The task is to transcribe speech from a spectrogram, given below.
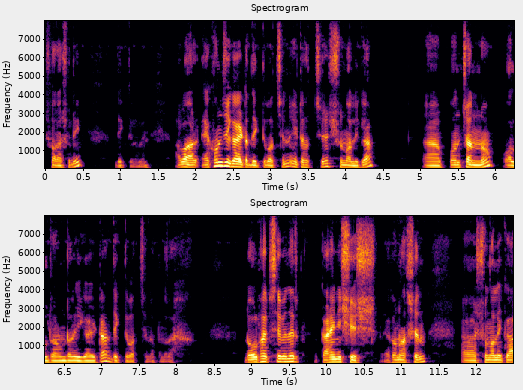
সরাসরি দেখতে পাবেন। আবার এখন যে গাড়িটা দেখতে পাচ্ছেন, এটা হচ্ছে সোনালিকা। পঞ্চান্ন অলরাউন্ডার এই গাড়িটা দেখতে পাচ্ছেন আপনারা। ডবল ফাইভ সেভেনের কাহিনী শেষ। এখন আসেন সোনালিকা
